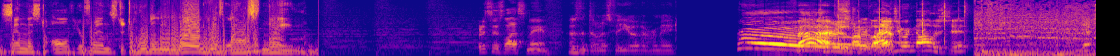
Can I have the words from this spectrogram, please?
Send this to all of your friends to totally learn his last name. What is his last name? That was the dumbest video I've ever made. Bro! Facts. I'm glad yeah. you acknowledged it. Yes,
